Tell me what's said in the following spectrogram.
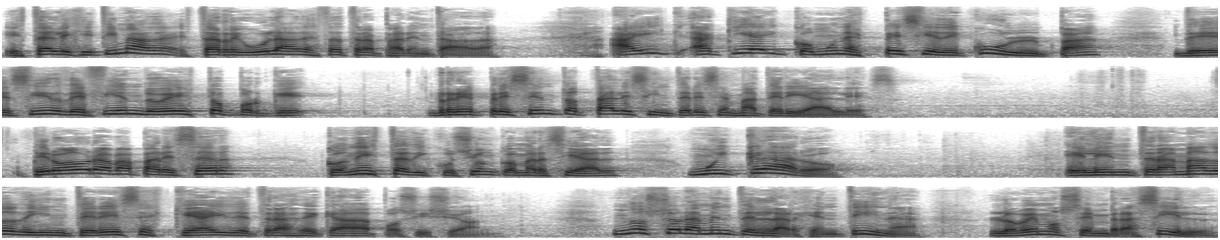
está legitimada, está regulada, está transparentada. aquí hay como una especie de culpa de decir defiendo esto porque represento tales intereses materiales. Pero ahora va a aparecer con esta discusión comercial muy claro el entramado de intereses que hay detrás de cada posición. No solamente en la Argentina, lo vemos en Brasil.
